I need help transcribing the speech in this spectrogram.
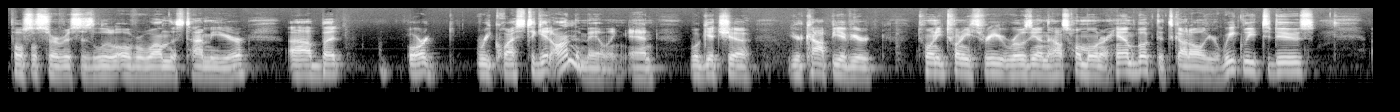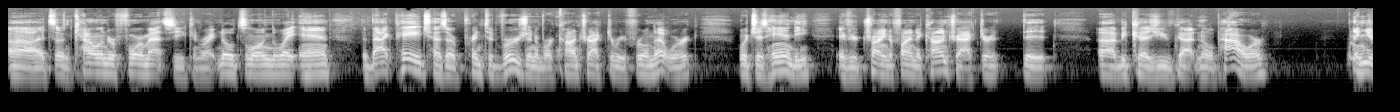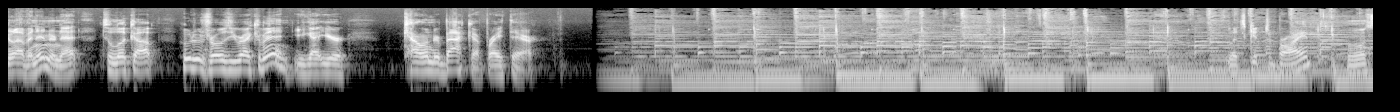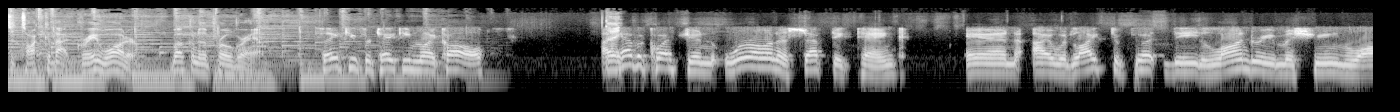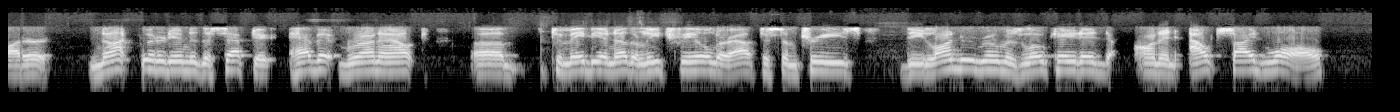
Postal Service is a little overwhelmed this time of year, uh, but or request to get on the mailing, and we'll get you your copy of your 2023 Rosie on the House Homeowner Handbook that's got all your weekly to dos. Uh, it's in calendar format, so you can write notes along the way. And the back page has a printed version of our contractor referral network, which is handy if you're trying to find a contractor that uh, because you've got no power and you don't have an internet to look up who does Rosie recommend. You got your calendar backup right there. Let's get to Brian, who wants to talk about gray water. Welcome to the program. Thank you for taking my call. I have a question. We're on a septic tank, and I would like to put the laundry machine water, not put it into the septic, have it run out uh, to maybe another leach field or out to some trees. The laundry room is located on an outside wall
